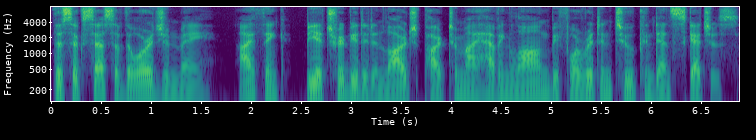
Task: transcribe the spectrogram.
The success of the origin may, I think, be attributed in large part to my having long before written two condensed sketches,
